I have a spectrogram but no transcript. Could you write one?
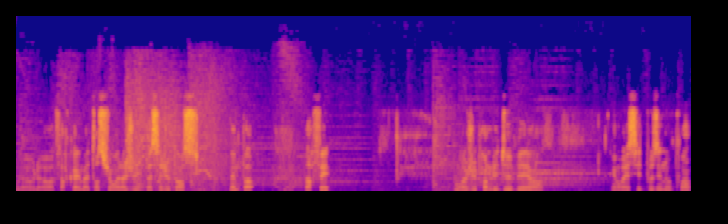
Oula, oula, on va faire quand même attention. Là, je vais y passer, je pense. Même pas. Parfait. Bon, je vais prendre les deux baies. Hein. Et on va essayer de poser nos points.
